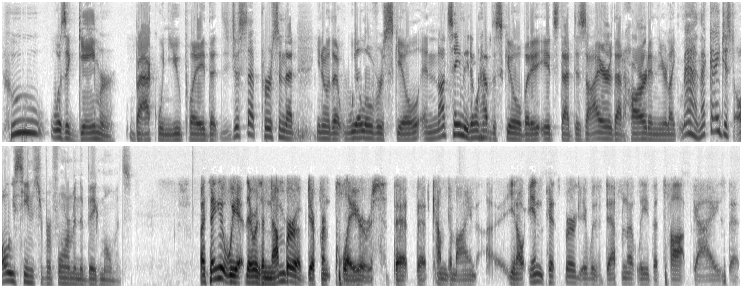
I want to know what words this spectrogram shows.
who was a gamer back when you played that just that person that you know that will over skill and not saying they don't have the skill but it, it's that desire that heart and you're like man that guy just always seems to perform in the big moments. I think that we there was a number of different players that that come to mind. Uh, you know in pittsburgh it was definitely the top guys that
